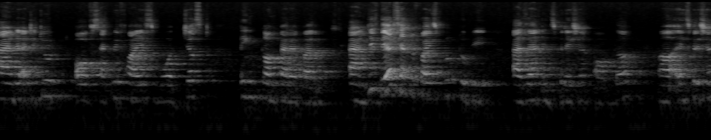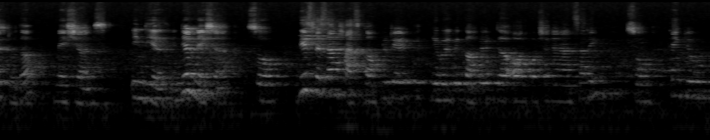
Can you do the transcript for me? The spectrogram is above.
and the attitude of sacrifice was just incomparable. And this their sacrifice proved to be as an inspiration of the uh, inspiration to the nations, Indian Indian nation. So this lesson has completed. You will be complete the all question and answering. So thank you.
